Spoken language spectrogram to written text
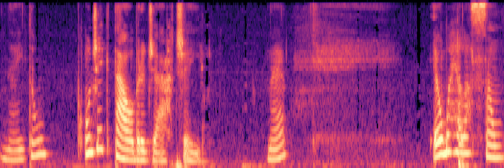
Né? Então, onde é que está a obra de arte aí? Né? É uma relação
